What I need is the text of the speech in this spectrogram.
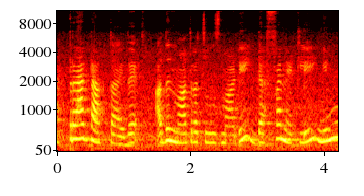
ಅಟ್ರ್ಯಾಕ್ಟ್ ಆಗ್ತಾ ಇದೆ ಅದನ್ನು ಮಾತ್ರ ಚೂಸ್ ಮಾಡಿ ಡೆಫಿನೆಟ್ಲಿ ನಿಮ್ಮ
